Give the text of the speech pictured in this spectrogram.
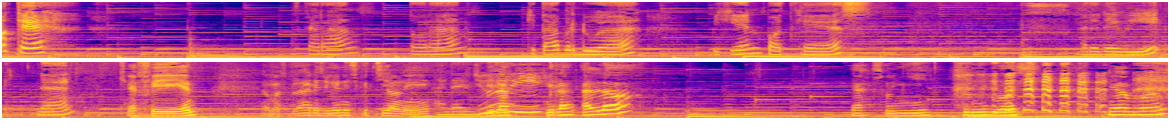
Oke. Sekarang orang kita berdua bikin podcast. Ada Dewi dan Kevin Nama sebelah ada juga nih si kecil nih ada Bilang, Juri. bilang halo Ya sunyi Sunyi bos Ya bos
